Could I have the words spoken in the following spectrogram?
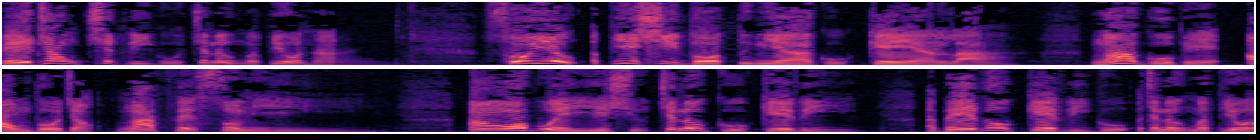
ဘယ်ကြောင့်ချစ်သည်ကိုကျွန်ုပ်မပြောနိုင်ဆိုးရုပ်အပြစ်ရှိသောသူများကိုကယ်ရန်လာငါကိုပင်အောင်သောကြောင့်ငါသက်စွန့်မည်အံ့ဩပွေယေရှုကျွန်ုပ်ကိုကယ်သည် အဘယ်သို့ကယ်သည်ကိုကျွန်ုပ်မပြော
